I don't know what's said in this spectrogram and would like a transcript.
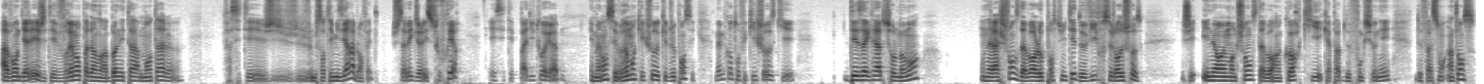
avant d'y aller, j'étais vraiment pas dans un bon état mental. Enfin, c'était, je, me sentais misérable en fait. Je savais que j'allais souffrir et c'était pas du tout agréable. Et maintenant, c'est vraiment quelque chose auquel je pense. Même quand on fait quelque chose qui est désagréable sur le moment, on a la chance d'avoir l'opportunité de vivre ce genre de choses. J'ai énormément de chance d'avoir un corps qui est capable de fonctionner de façon intense.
